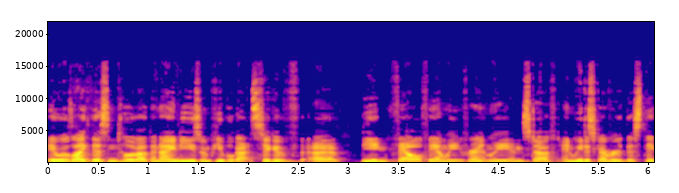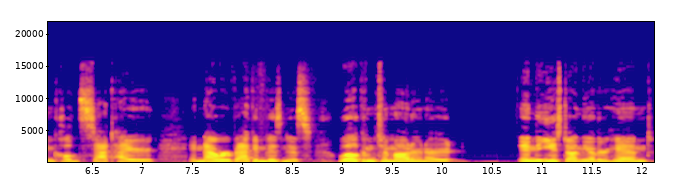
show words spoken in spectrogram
It was like this until about the 90s when people got sick of uh, being fail family friendly and stuff, and we discovered this thing called satire. And now we're back in business. Welcome to modern art. In the East, on the other hand,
